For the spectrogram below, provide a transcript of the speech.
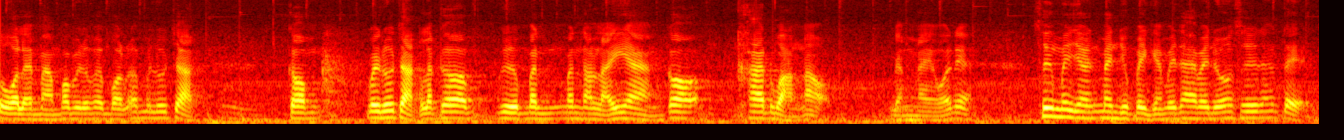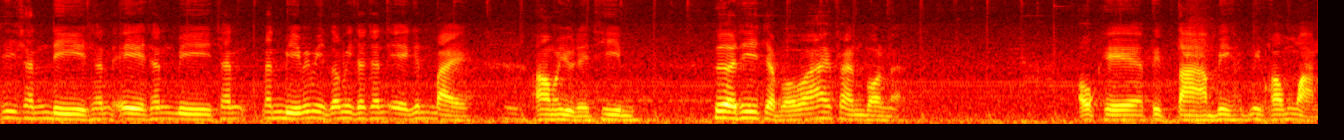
ตัวอะไรมาพอไม่รู้แฟนบอลก็ไม่รู้จัก ก็ไม่รู้จักแล้วก็คือมันมันทำหลายอย่างก็คาดหวังเอายังไงวะเนี่ย ซึ่งไม่ยันมันอยู่เป็นกันไม่ได้ไม่ต้องซื้อนักเตะที่ชั้นดีชั้น A ชั้น B ชั้นชั้น B ไม่มีต้องมีชั้น A ขึ้นไปอืมเอามาอยู่ในทีม เพื่อที่จะบอกว่าให้แฟนบอลอะโอเค ติดตามมีมีความหวัง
